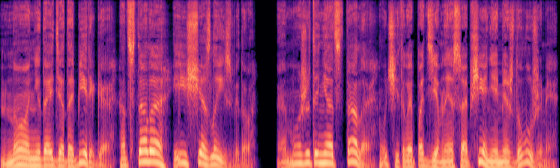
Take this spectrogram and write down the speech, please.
Но, не дойдя до берега, отстала и исчезла из виду. А может, и не отстала, учитывая подземное сообщение между лужами.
